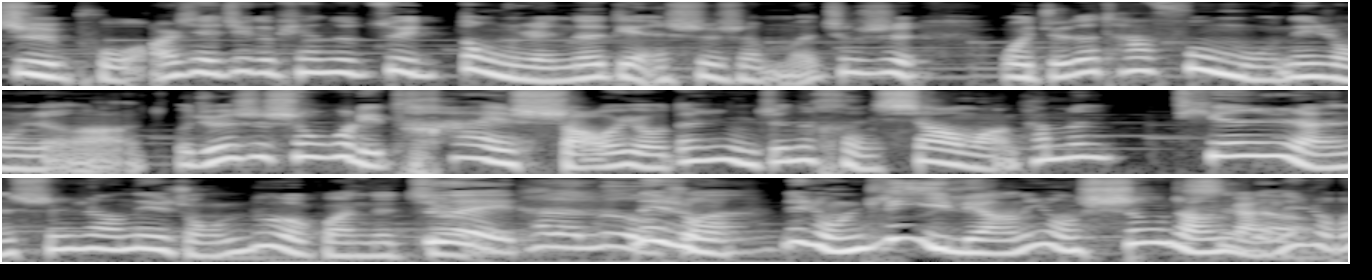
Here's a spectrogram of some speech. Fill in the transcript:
质朴，而且这个片子最动人的点是什么？就是我觉得他父母那种人啊，我觉得是生活里太少有，但是你真的很向往他们天然身上那种乐观的劲儿，对他的乐那种，那种力量、那种生长感、那种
